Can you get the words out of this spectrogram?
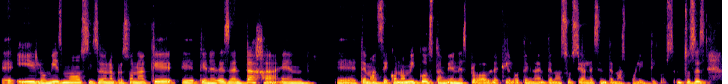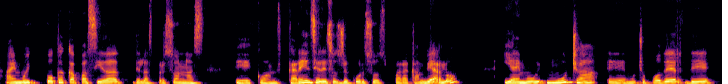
Eh, y lo mismo si soy una persona que eh, tiene desventaja en eh, temas económicos, también es probable que lo tenga en temas sociales, en temas políticos. Entonces, hay muy poca capacidad de las personas con carencia de esos recursos para cambiarlo y hay muy, mucha, mucho poder de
